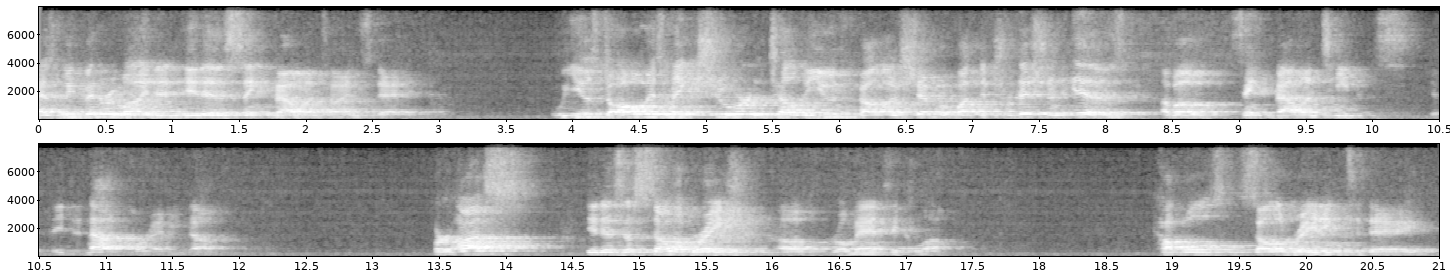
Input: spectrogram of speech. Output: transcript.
As we've been reminded, it is St. Valentine's Day. We used to always make sure to tell the youth fellowship of what the tradition is about St. Valentinus, if they did not already know. For us, it is a celebration of romantic love. Couples celebrating today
